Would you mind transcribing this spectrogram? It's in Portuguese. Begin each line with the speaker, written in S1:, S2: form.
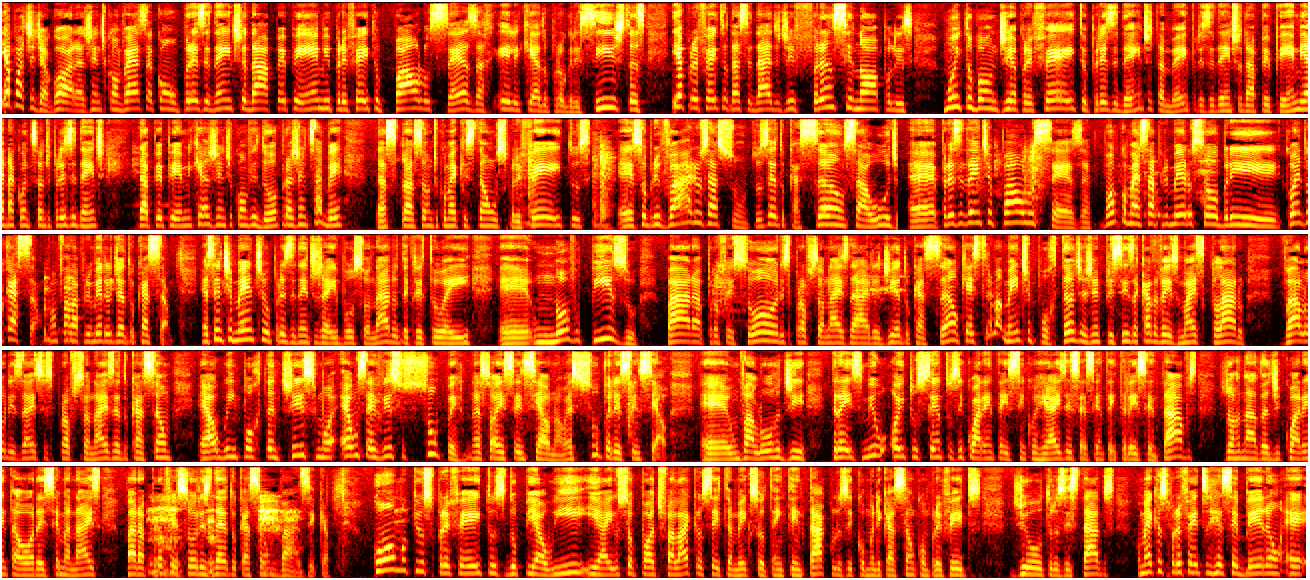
S1: E a partir de agora, a gente conversa com o presidente da PPM, prefeito Paulo César, ele que é do Progressistas, e é prefeito da cidade de Francinópolis. Muito bom dia, prefeito, presidente também, presidente da PPM, e é na condição de presidente da PPM que a gente convidou para a gente saber da situação de como é que estão os prefeitos, é, sobre vários assuntos, educação, saúde. É, presidente Paulo César, vamos começar primeiro sobre com educação. Vamos falar primeiro de educação. Recentemente, o presidente Jair Bolsonaro Bolsonaro decretou aí é, um novo piso para professores, profissionais da área de educação, que é extremamente importante. A gente precisa cada vez mais, claro, valorizar esses profissionais. A educação é algo importantíssimo, é um serviço super, não é só essencial, não, é super essencial. É um valor de R$ 3.845,63, jornada de 40 horas semanais para professores da educação básica. Como que os prefeitos do Piauí, e aí o senhor pode falar, que eu sei também que o senhor tem tentáculos e comunicação com prefeitos de outros estados, como é que os prefeitos receberam é,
